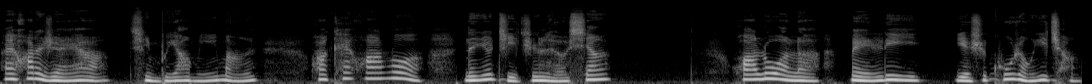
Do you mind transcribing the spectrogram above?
爱花的人啊，请不要迷茫。花开花落，能有几枝留香？花落了，美丽也是枯荣一场；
